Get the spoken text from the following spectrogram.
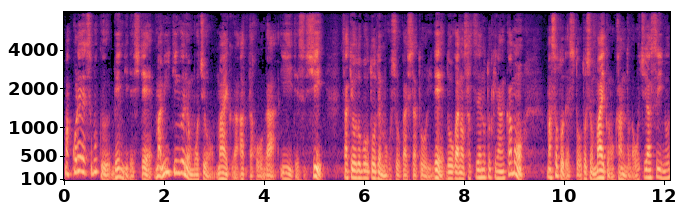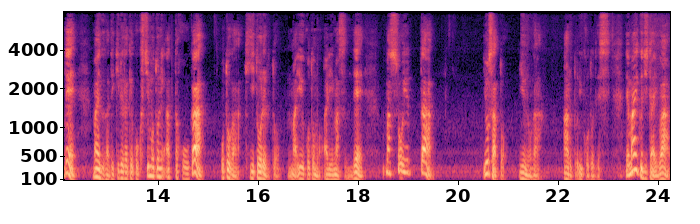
まあ、これすごく便利でして、まあ、ミーティングでももちろんマイクがあった方がいいですし、先ほど冒頭でもご紹介した通りで、動画の撮影の時なんかも、まあ、外ですとどうしてもマイクの感度が落ちやすいので、マイクができるだけこう口元にあった方が音が聞き取れると、まあ、いうこともありますんで、まあ、そういった良さというのがあるということです。で、マイク自体は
